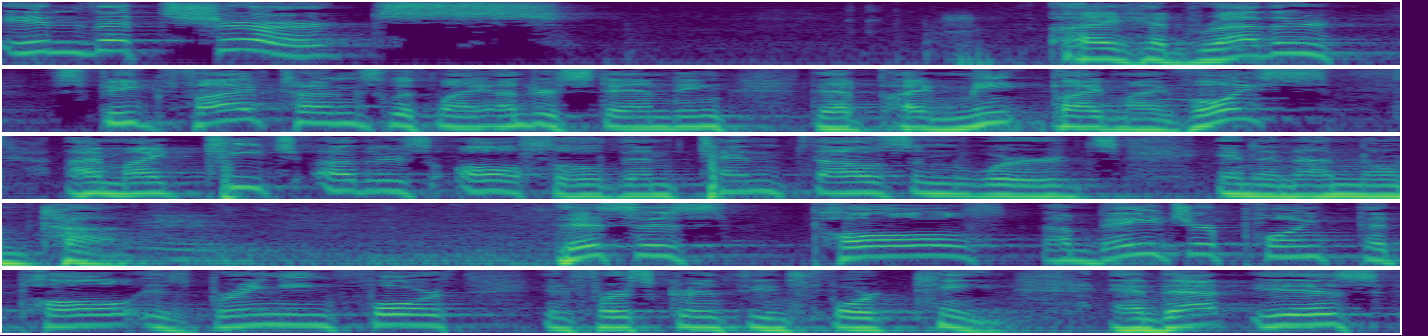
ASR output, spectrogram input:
in the church, I had rather speak five tongues with my understanding, that by me, by my voice, I might teach others also than 10,000 words in an unknown tongue. This is Paul's a major point that Paul is bringing forth in 1 Corinthians 14, and that is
